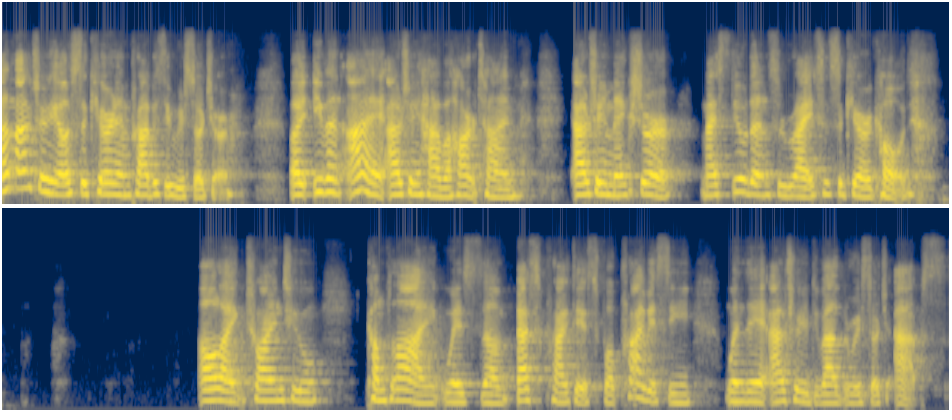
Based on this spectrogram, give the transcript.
I'm actually a security and privacy researcher, but even I actually have a hard time actually make sure my students write secure code. or like trying to comply with the best practice for privacy when they actually develop research apps.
